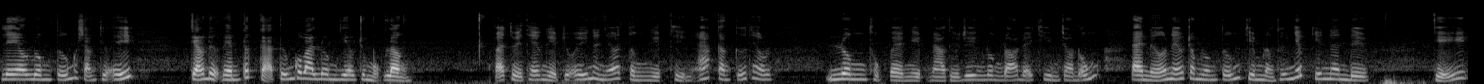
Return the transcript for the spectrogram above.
leo luân tướng có sẵn chữ ý. Chẳng được đem tất cả tướng của ba luân gieo trong một lần. Phải tùy theo nghiệp chú ý nên nhớ từng nghiệp thiện ác, căn cứ theo luân thuộc về nghiệp nào thì riêng luân đó để chim cho đúng. Lại nữa, nếu trong luân tướng chim lần thứ nhất, chỉ nên điều chỉ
